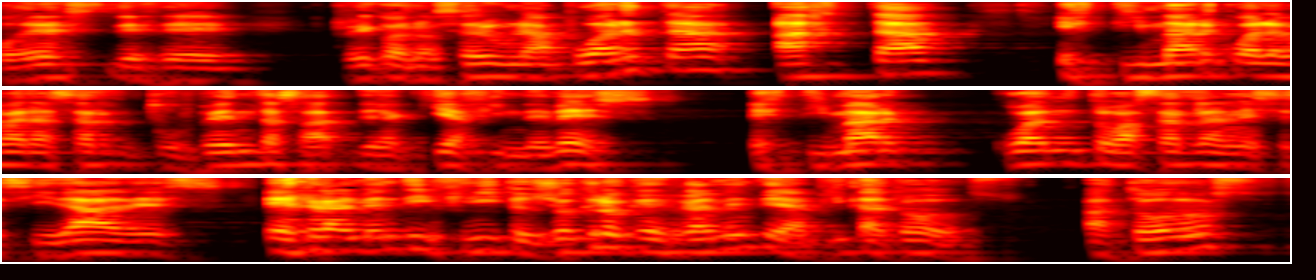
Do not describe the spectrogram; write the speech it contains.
Podés desde reconocer una puerta hasta estimar cuáles van a ser tus ventas de aquí a fin de mes, estimar cuánto va a ser las necesidades. Es realmente infinito. Yo creo que realmente aplica a todos, a todos,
